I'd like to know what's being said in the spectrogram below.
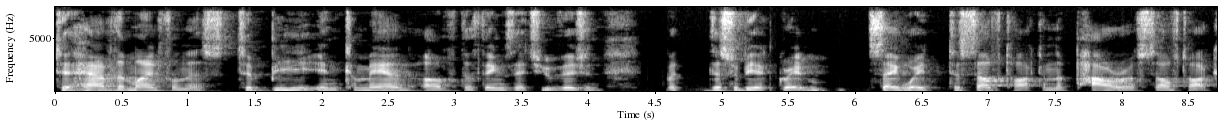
to have the mindfulness, to be in command of the things that you vision. But this would be a great segue to self talk and the power of self talk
